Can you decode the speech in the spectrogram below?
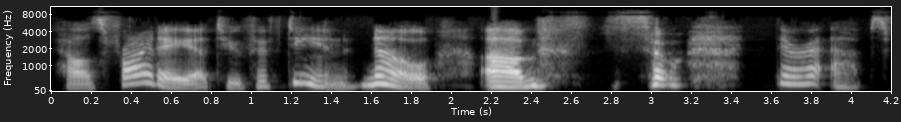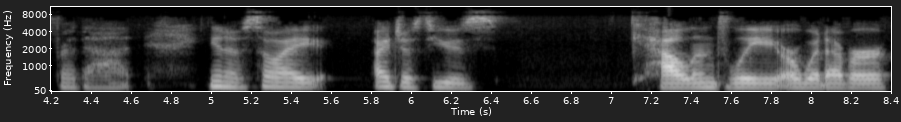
how's Friday at 2.15? No. Um, so there are apps for that, you know, so I, I just use Calendly or whatever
